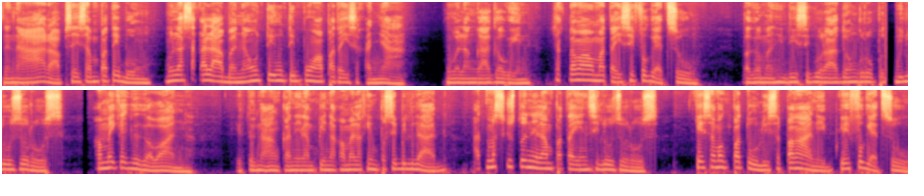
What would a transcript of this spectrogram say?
na naharap sa isang patibong mula sa kalaban na unti-unting pumapatay sa kanya. Kung walang gagawin, tiyak na mamamatay si Fugetsu. Bagaman hindi sigurado ang grupo ni Lazarus ang may kagagawan. Ito na ang kanilang pinakamalaking posibilidad at mas gusto nilang patayin si Lazarus kaysa magpatuloy sa panganib kay Fugetsu.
